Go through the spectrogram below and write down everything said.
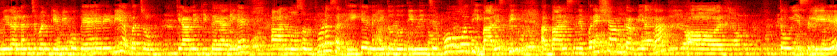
मेरा लंच बन के भी हो गया है रेडी अब बच्चों के आने की तैयारी है। आज मौसम थोड़ा सा ठीक है, नहीं तो दो तीन दिन से बहुत ही बारिश और बारिश ने परेशान कर दिया था और तो इसलिए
